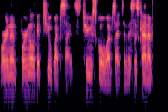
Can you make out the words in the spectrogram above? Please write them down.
we're gonna we're gonna look at two websites, two school websites, and this is kind of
